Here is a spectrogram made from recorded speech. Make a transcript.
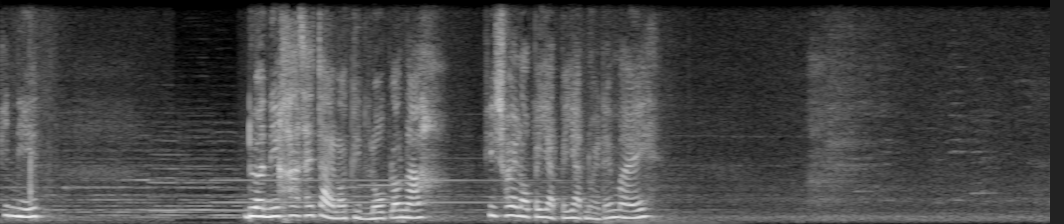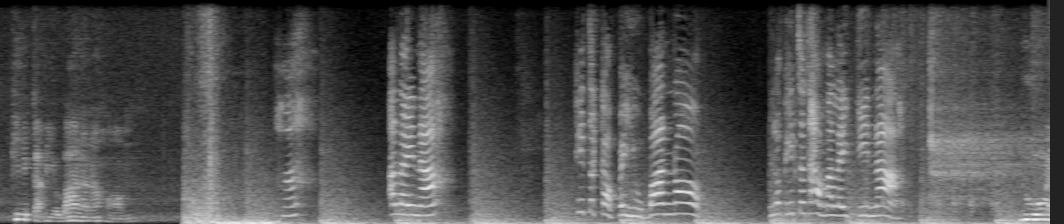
พี่นิด เดือนนี้ค่าใช้จ่ายเราติดลบแล้วนะ พี่ช่วยเราประหยัดประหยัดหน่อยได้ไหม พี่จะกลับไปอยู่บ้านแล้วนะหอม ฮะ อะไรนะ พี่จะกลับไปอยู่บ้านนอก แล้วพี่จะทำอะไรกินอะ รู้ไหม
